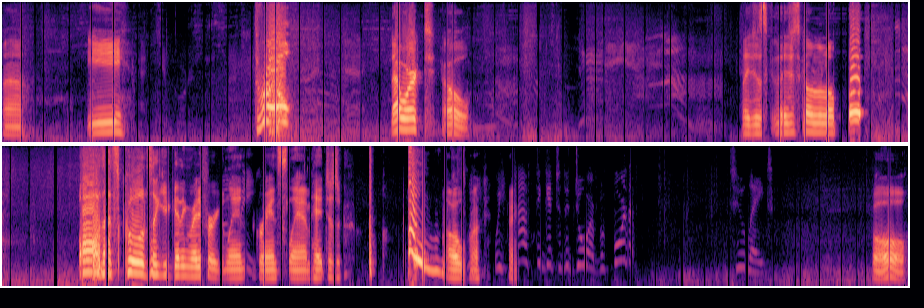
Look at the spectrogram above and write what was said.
Ooh. Uh. E. Throw. That worked. Oh. They just they just go a little boop. Oh, that's cool. It's like you're getting ready for a grand, grand slam hit. Just boom. Oh, okay. We have to get to the door before the. Too late. Oh,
